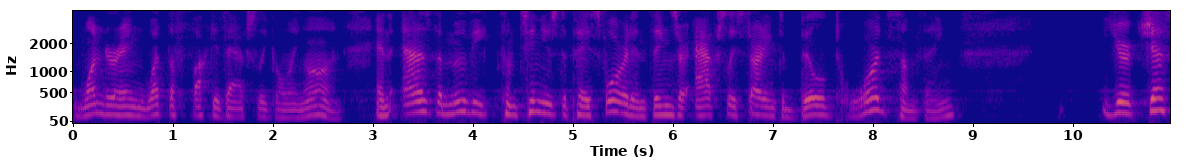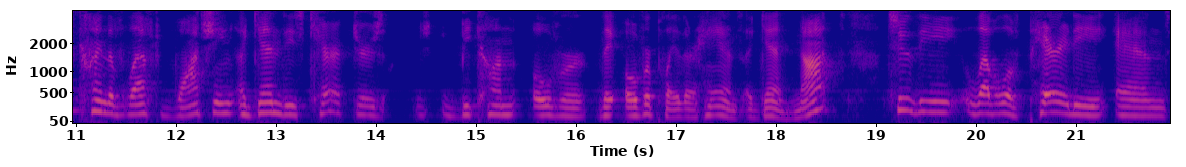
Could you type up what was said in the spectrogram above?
wondering what the fuck is actually going on. And as the movie continues to pace forward and things are actually starting to build towards something, you're just kind of left watching again these characters become over, they overplay their hands again. Not to the level of parody and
